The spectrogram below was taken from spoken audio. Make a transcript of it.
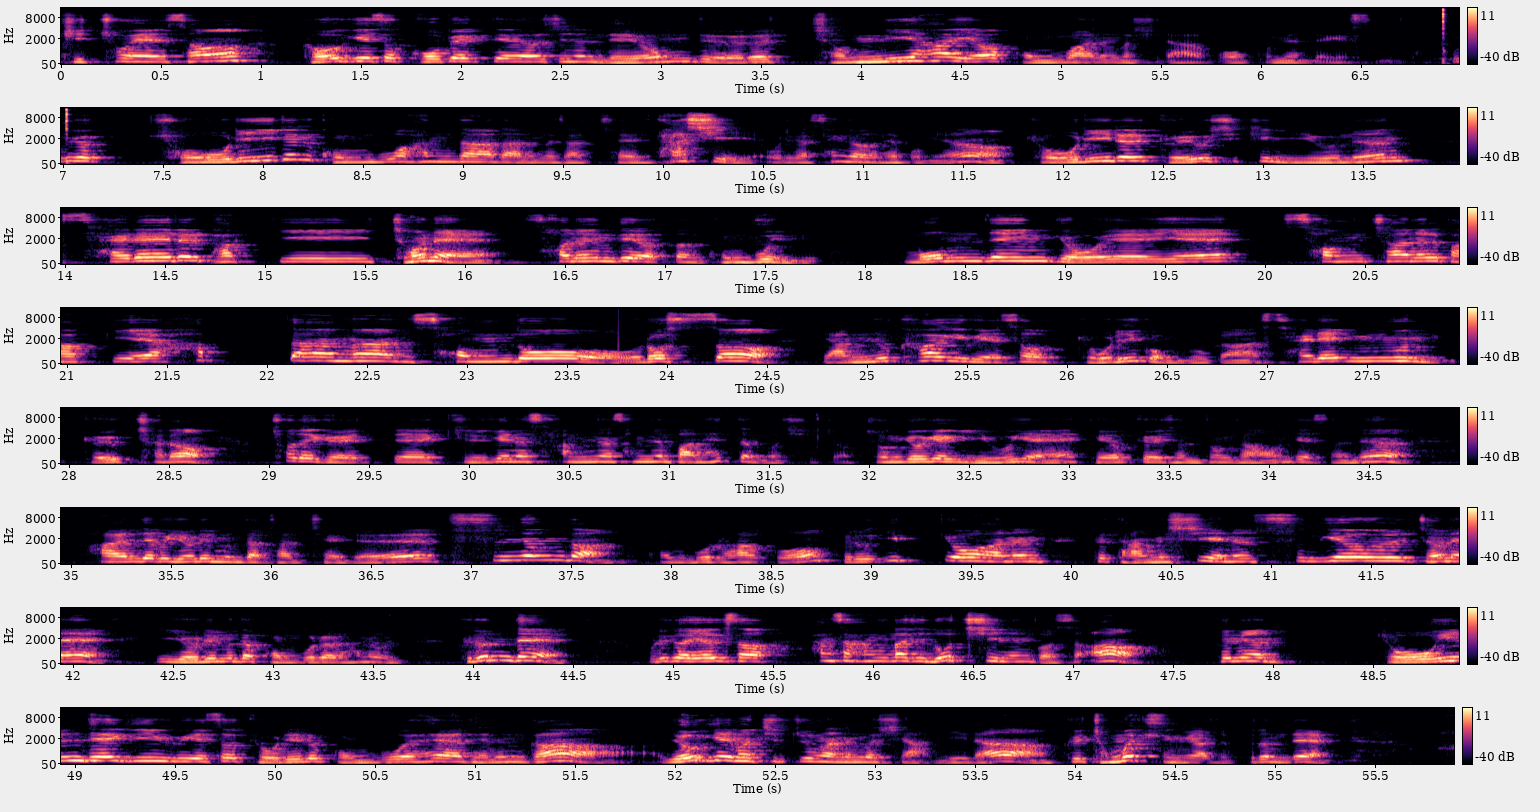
기초해서 거기에서 고백되어지는 내용들을 정리하여 공부하는 것이라고 보면 되겠습니다. 우리가 교리를 공부한다라는 것 자체를 다시 우리가 생각을 해보면 교리를 교육시킨 이유는 세례를 받기 전에 선행되었던 공부입니다. 몸된 교회의 성찬을 받기에 합당한 성도로서 양육하기 위해서 교리 공부가 세례 입문 교육처럼 초대교회 때 길게는 3년, 3년 반 했던 것이죠. 종교개혁 이후에 개혁교회 전통 가운데서는 하일레브 요리문답 자체를 수년간 공부를 하고 그리고 입교하는 그 당시에는 수개월 전에 이 요리문답 공부를 하는 거죠. 그런데 우리가 여기서 항상 한 가지 놓치는 것은 아 그러면 교인 되기 위해서 교리를 공부해야 되는가 여기에만 집중하는 것이 아니라 그게 정말 중요하죠. 그런데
